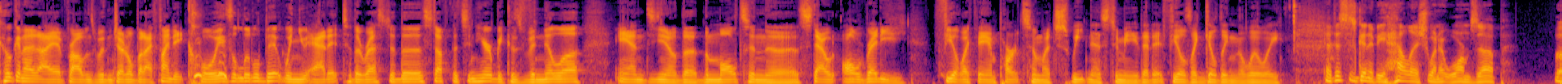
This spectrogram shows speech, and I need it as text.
coconut, I have problems with in general, but I find it cloys a little bit when you add it to the rest of the stuff that's in here because vanilla and you know the the malt and the stout already feel like they impart so much sweetness to me that it feels like gilding the lily. Yeah, this is going to be hellish when it warms up. Ooh.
